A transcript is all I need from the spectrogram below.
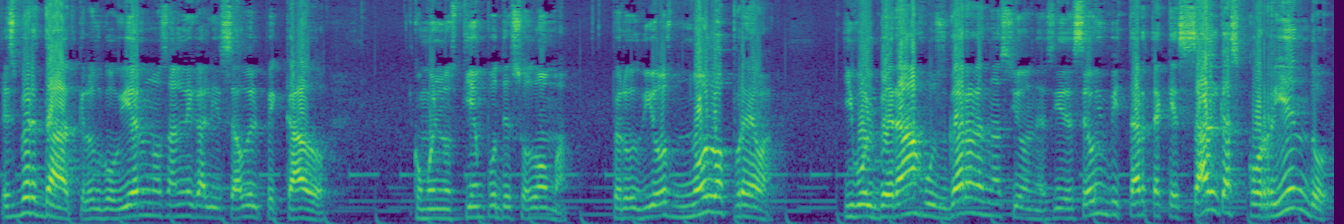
es verdad que los gobiernos han legalizado el pecado, como en los tiempos de Sodoma, pero Dios no lo aprueba y volverá a juzgar a las naciones. Y deseo invitarte a que salgas corriendo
